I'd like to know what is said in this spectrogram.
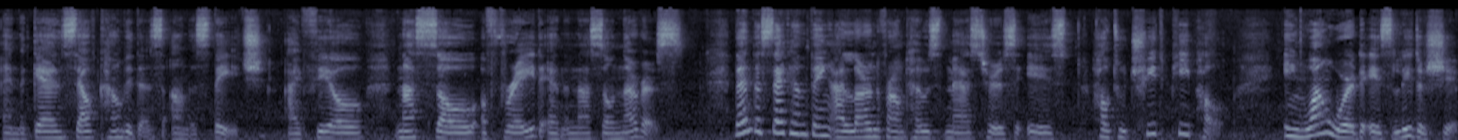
and gain self confidence on the stage. I feel not so afraid and not so nervous. Then the second thing I learned from Toastmasters is how to treat people. In one word is leadership.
